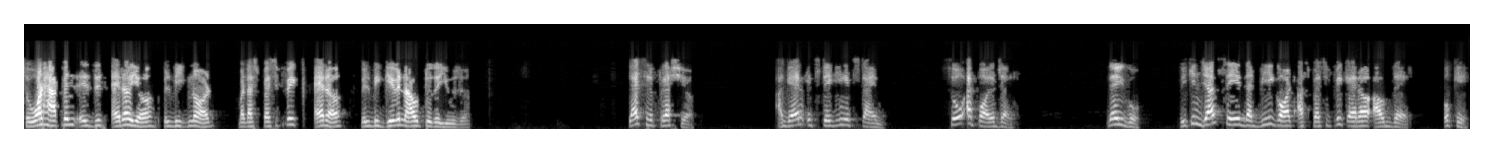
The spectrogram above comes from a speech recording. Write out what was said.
So what happens is this error here will be ignored but a specific error will be given out to the user. Let's refresh here. Again it's taking its time. So I apologize. There you go. We can just say that we got a specific error out there. Okay.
